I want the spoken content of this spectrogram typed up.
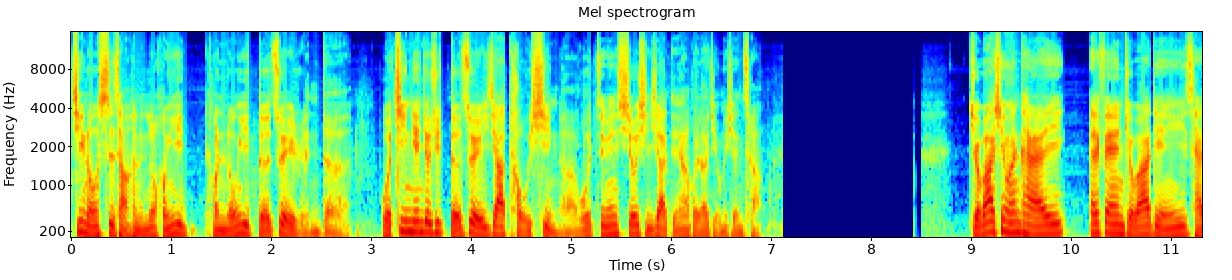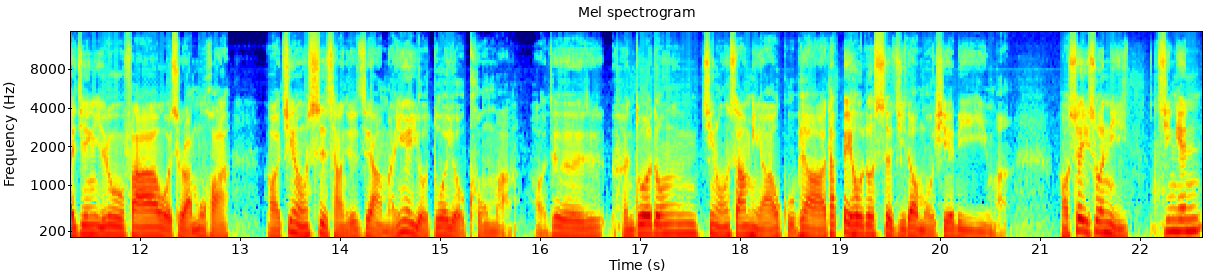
金融市场很容易很容易得罪人的。我今天就去得罪了一家投信啊！我这边休息一下，等一下回到节目现场。九八新闻台 FM 九八点一财经一路发，我是阮木华。哦，金融市场就是这样嘛，因为有多有空嘛。哦，这个很多东金融商品啊、股票啊，它背后都涉及到某些利益嘛。哦，所以说你今天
